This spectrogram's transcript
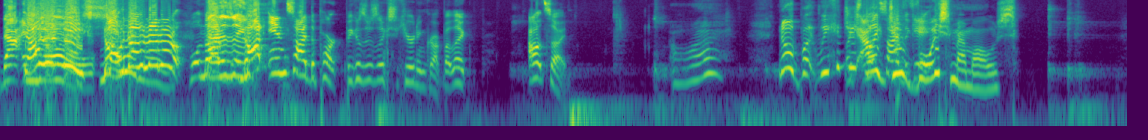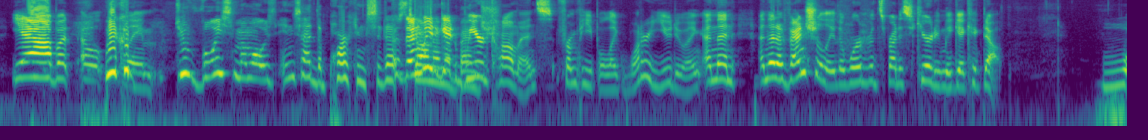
That, That no. so No, no, no, no, no. Well, not, That is a- not inside the park because there's like security and crap, but like outside. What? No, but we could just like outside do voice memos. Yeah, but oh, We could lame. do voice memos inside the park instead of. Because then down we'd on get weird comments from people like, "What are you doing?" And then and then eventually the word would spread to security and we get kicked out. Wh-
